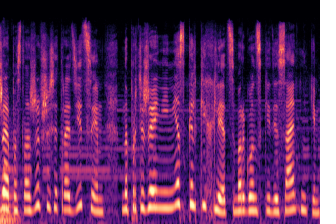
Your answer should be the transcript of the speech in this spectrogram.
Уже по сложившейся традиции на протяжении нескольких лет самаргонские десантники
